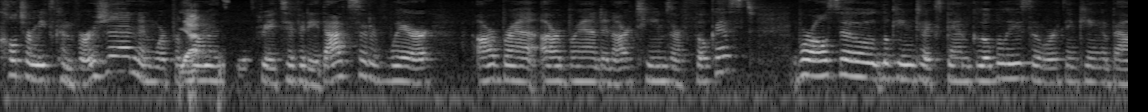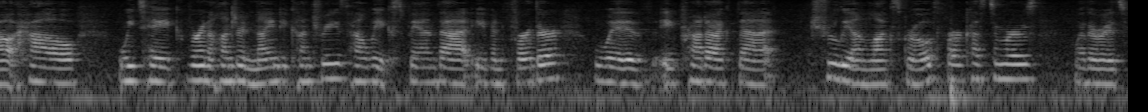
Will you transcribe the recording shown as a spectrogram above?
culture meets conversion and where Yeah. performance meets creativity. That's sort of where our brand, our brand and our teams are focused. We're also looking to expand globally, so we're thinking about how we take, we're in 190 countries, how we expand that even further with a product that truly unlocks growth for our customers, whether it's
